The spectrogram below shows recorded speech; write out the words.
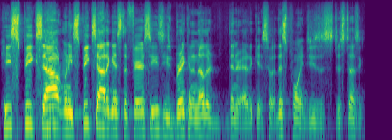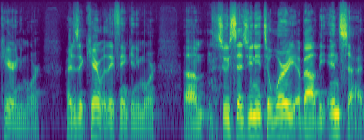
he speaks out. When he speaks out against the Pharisees, he's breaking another dinner etiquette. So at this point, Jesus just doesn't care anymore, right? Doesn't care what they think anymore. Um, so he says you need to worry about the inside.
